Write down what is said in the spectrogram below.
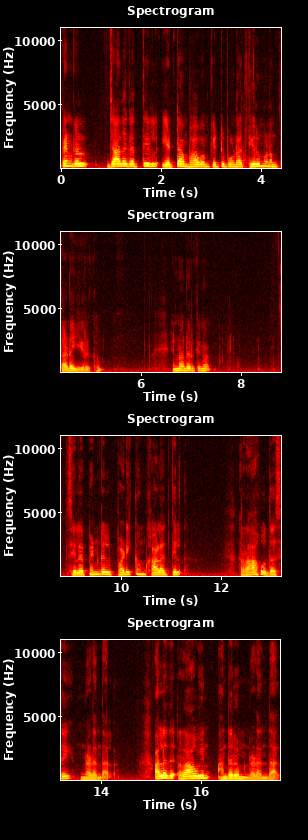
பெண்கள் ஜாதகத்தில் எட்டாம் பாவம் கெட்டு போனால் திருமணம் தடை இருக்கும். இன்னொன்று இருக்குங்க சில பெண்கள் படிக்கும் காலத்தில் ராகு தசை நடந்தால் அல்லது ராகுவின் அந்தரம் நடந்தால்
